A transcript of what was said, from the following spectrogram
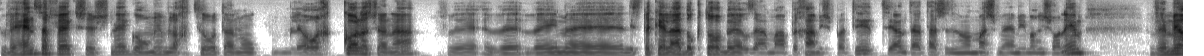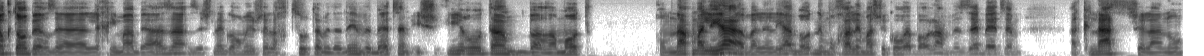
ואין ספק ששני גורמים לחצו אותנו לאורך כל השנה, ואם אה, נסתכל עד אוקטובר, זה המהפכה המשפטית, ציינת אתה שזה ממש מהימים הראשונים. ומאוקטובר זה הלחימה בעזה, זה שני גורמים שלחצו את המדדים ובעצם השאירו אותם ברמות אומנם עלייה, אבל עלייה מאוד נמוכה למה שקורה בעולם, וזה בעצם הקנס שלנו,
